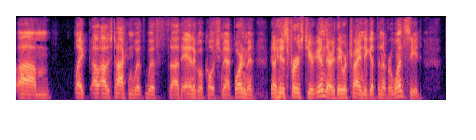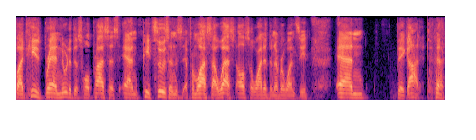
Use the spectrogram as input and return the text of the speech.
um, like I, was talking with with uh, the Antigo coach Matt Borneman. You know, his first year in there, they were trying to get the number one seed, but he's brand new to this whole process. And Pete Susans from Wausau West also wanted the number one seed, and they got it.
